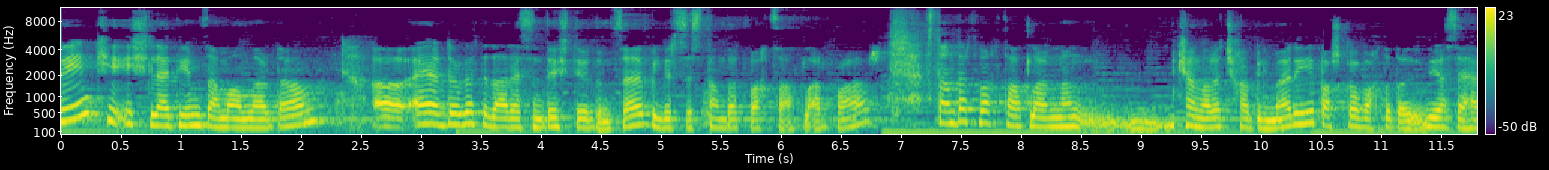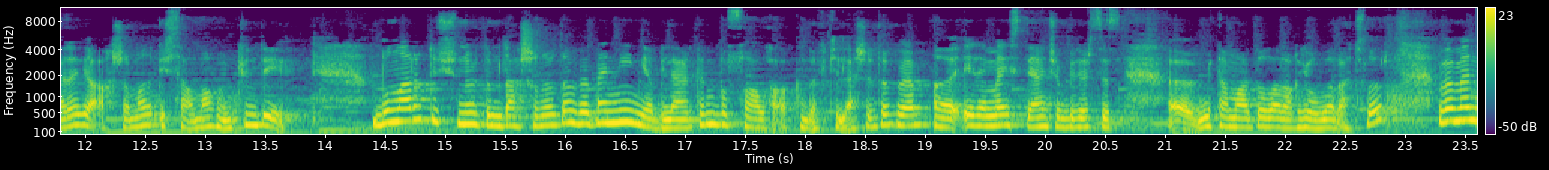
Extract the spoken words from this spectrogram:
Deyim ki, işlədiyim zamanlarda Əgər dövlət idarəsində işləyirdimsə, bilirsiniz, standart vaxt saatları var. Standart vaxt saatlarından kənara çıxa bilmərik. Başqa vaxtda da ya səhərə, ya axşama iş salmaq mümkün deyil. Bunları düşünürdüm, daşınırdım və mən nə edə bilərdim? Bu sual haqqında fikirləşirdim və e, eləmək istəyən üçün bilirsiniz, e, mütəmadi olaraq yollar açılır və mən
